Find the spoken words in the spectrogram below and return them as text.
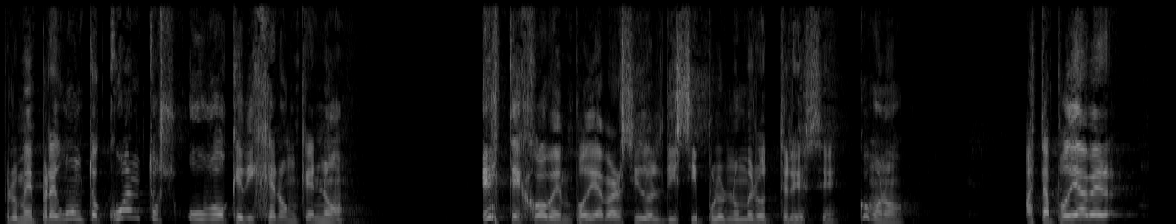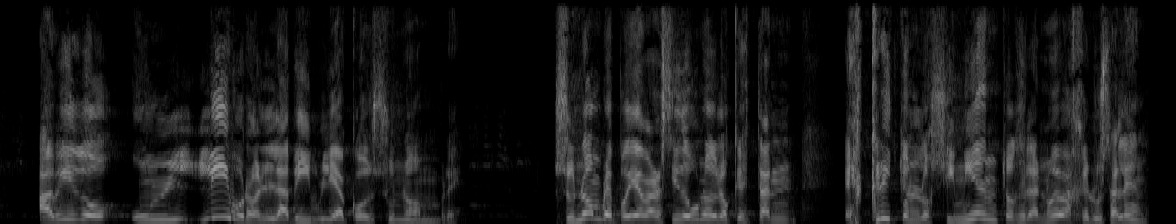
Pero me pregunto, ¿cuántos hubo que dijeron que no? Este joven podía haber sido el discípulo número 13. ¿Cómo no? Hasta podía haber ha habido un libro en la Biblia con su nombre. Su nombre podía haber sido uno de los que están escritos en los cimientos de la Nueva Jerusalén.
